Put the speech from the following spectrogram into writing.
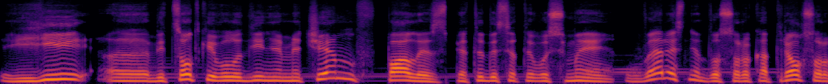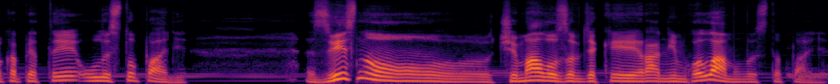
Її е, відсотки володіння м'ячем впали з 58 у вересні до 43-45 у листопаді. Звісно, чимало завдяки раннім голам у листопаді.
